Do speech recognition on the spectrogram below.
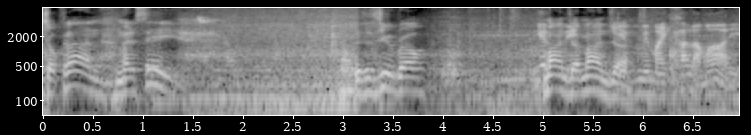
Chokran, merci. This is you, bro. Give Manja, me, manja. Give me my calamari.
